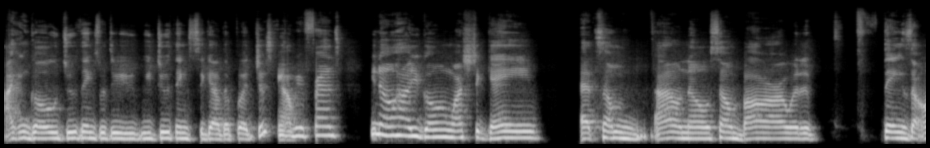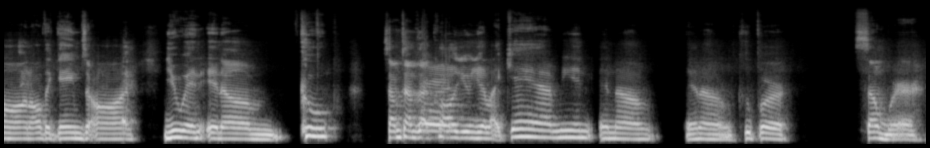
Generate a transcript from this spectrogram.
I can go do things with you. We do things together. But just hang out with your friends. You know how you go and watch the game at some, I don't know, some bar where the things are on, all the games are on. You in in um Coop. Sometimes I call you and you're like, yeah, me and, and um and um Cooper somewhere.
